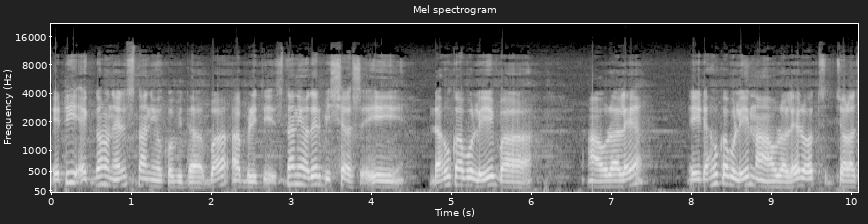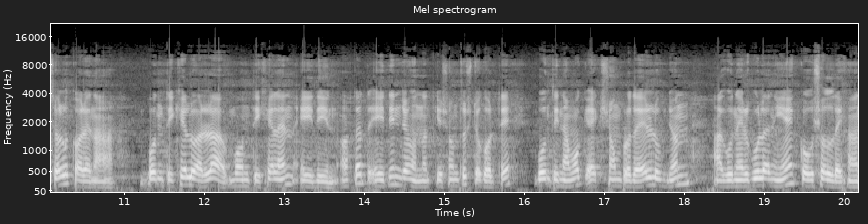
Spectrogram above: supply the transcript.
এটি এক ধরনের স্থানীয় কবিতা বা আবৃত্তি। স্থানীয়দের বিশ্বাস, এই ডাহুকাবলি বা আওড়ালে, এই ডাহুকাবলি না আওড়ালে রথ চলাচল করে না। বন্তি খেলোয়াড়রা বন্তি খেলেন এই দিন। অর্থাৎ এই দিন জগন্নাথকে সন্তুষ্ট করতে বন্তি নামক এক সম্প্রদায়ের লোকজন আগুনেরগুলা নিয়ে কৌশল দেখান।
